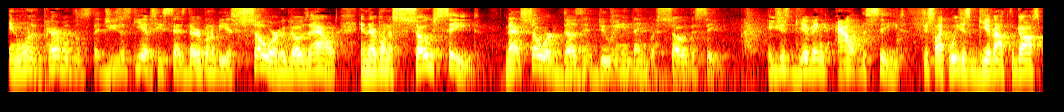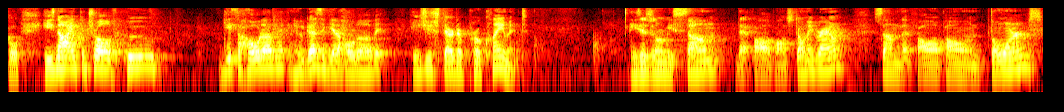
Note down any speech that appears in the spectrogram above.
in one of the parables that Jesus gives, he says there's going to be a sower who goes out and they're going to sow seed. That sower doesn't do anything but sow the seed. He's just giving out the seed, just like we just give out the gospel. He's not in control of who gets a hold of it and who doesn't get a hold of it. He's just there to proclaim it. He says there's going to be some that fall upon stony ground, some that fall upon thorns,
